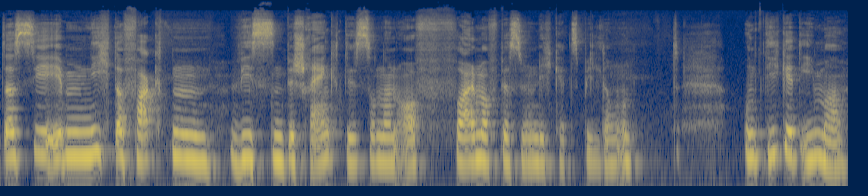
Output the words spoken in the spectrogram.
dass sie eben nicht auf Faktenwissen beschränkt ist, sondern auf, vor allem auf Persönlichkeitsbildung. Und, und die geht immer.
